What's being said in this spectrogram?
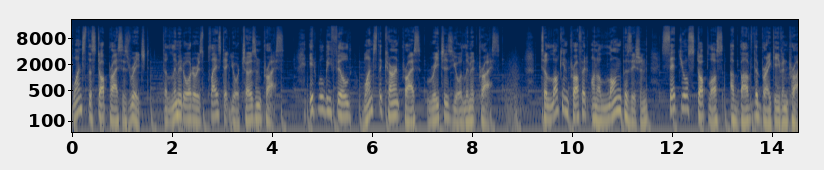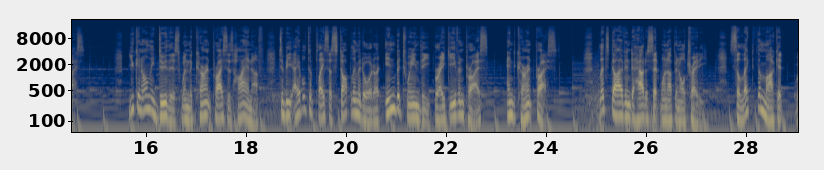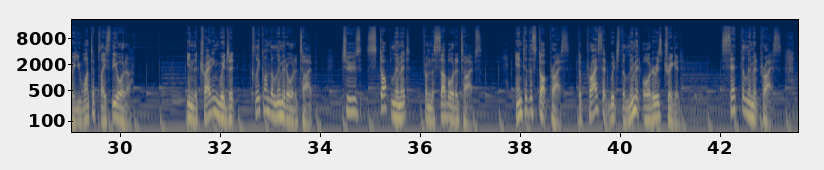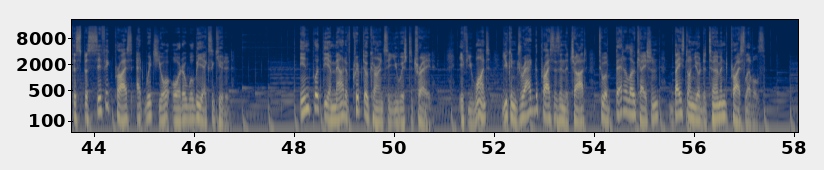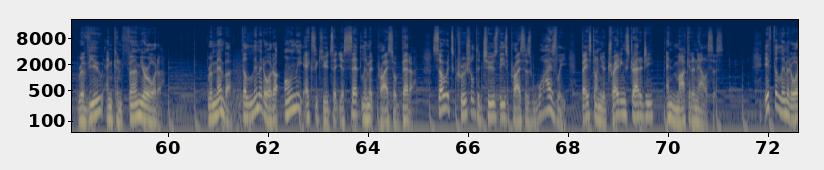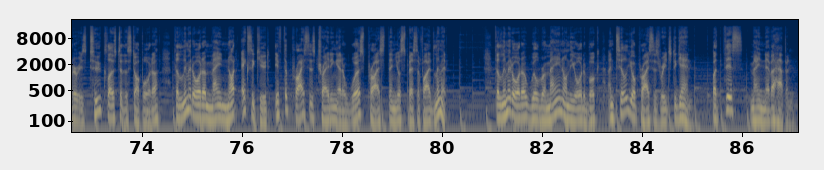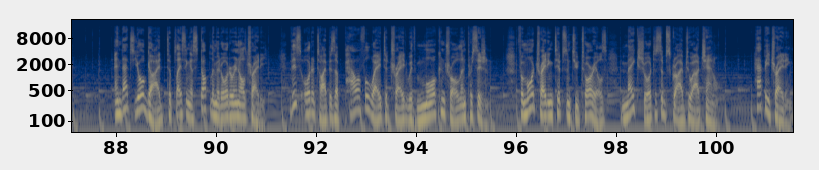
Once the stop price is reached, the limit order is placed at your chosen price. It will be filled once the current price reaches your limit price. To lock in profit on a long position, set your stop loss above the break-even price. You can only do this when the current price is high enough to be able to place a stop limit order in between the break-even price and current price. Let's dive into how to set one up in Altrady. Select the market where you want to place the order. In the Trading widget, click on the limit order type Choose Stop Limit from the sub-order types. Enter the stop price, the price at which the limit order is triggered. Set the limit price, the specific price at which your order will be executed. Input the amount of cryptocurrency you wish to trade. If you want, you can drag the prices in the chart to a better location based on your determined price levels. Review and confirm your order. Remember, the limit order only executes at your set limit price or better, so it's crucial to choose these prices wisely based on your trading strategy and market analysis. If the limit order is too close to the stop order, the limit order may not execute if the price is trading at a worse price than your specified limit. The limit order will remain on the order book until your price is reached again, but this may never happen. And that's your guide to placing a stop limit order in Altrady. This order type is a powerful way to trade with more control and precision. For more trading tips and tutorials, make sure to subscribe to our channel. Happy trading!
